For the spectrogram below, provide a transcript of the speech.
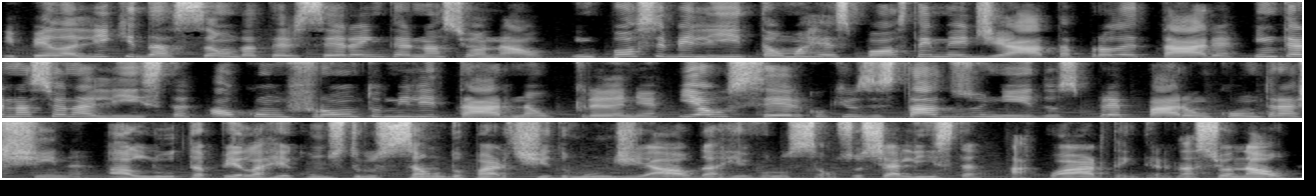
e pela liquidação da Terceira Internacional impossibilita uma resposta imediata proletária internacionalista ao confronto militar na Ucrânia e ao cerco que os Estados Unidos preparam contra a China. A luta pela reconstrução do Partido Mundial da Revolução Socialista, a Quarta Internacional,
